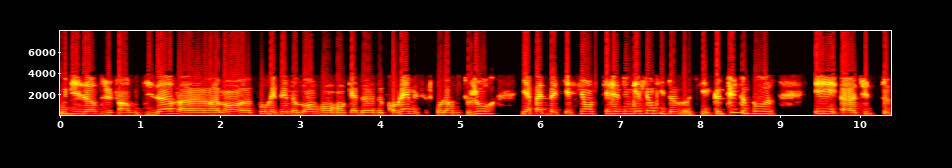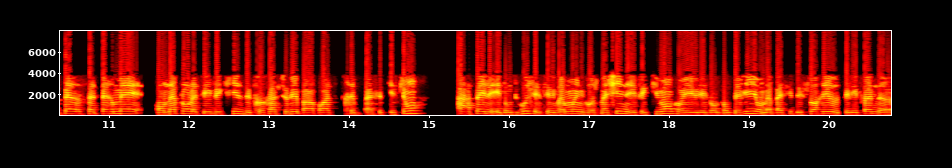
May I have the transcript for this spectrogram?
ou 10 heures du, enfin ou 10 heures vraiment pour aider nos membres en, en cas de, de problème. Et c'est ce qu'on leur dit toujours. Il n'y a pas de bête question. Si c'est une question qui te, que tu te poses et euh, tu te, ça te permet, en appelant la cellule de crise, d'être rassuré par rapport à, à cette question, appelle. Et donc, du coup, c'est vraiment une grosse machine. Et effectivement, quand il y a eu les intempéries, on a passé des soirées au téléphone euh,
